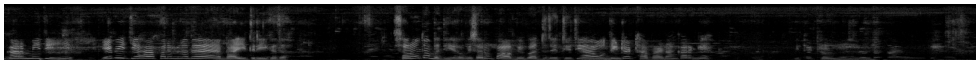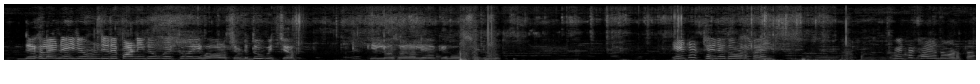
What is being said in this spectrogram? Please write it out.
ਗਰਮੀ ਦੀ। ਇਹ ਵੀ ਜਿਹਾ ਆਪਣੇ ਮੈਨੂੰ ਤਾਂ 22 ਤਰੀਕ ਦਾ। ਸਰੋਂ ਤਾਂ ਵਧੀਆ ਹੋ ਗਈ। ਸਰੋਂ ਪਾ ਵੀ ਵੱਧ ਦਿੱਤੀ ਤੇ ਆ ਉਦੋਂ ਢੱਠਾ ਪੈੜਾਂ ਕਰ ਗਏ ਇਹ ਢੱਠੇ ਦੀਆਂ ਦੇਖ ਲੈ ਨਹੀਂ ਜੇ ਹੁਣ ਜਿਹਦੇ ਪਾਣੀ ਦਊਗਾ ਇੱਕ ਵਾਰੀ ਹੋਰ ਸਿੱਟ ਦੂ ਵਿੱਚ। ਕਿਲੋ ਸਾਰਾ ਲਿਆ ਕੇ ਹੋਰ ਸਿੱਟ ਦੂ ਇਹ ਢੱਠੇ ਨੇ ਤੋੜਤਾ ਜੀ। ਇਹ ਢੱਠੇ ਨੇ ਤੋੜਤਾ।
